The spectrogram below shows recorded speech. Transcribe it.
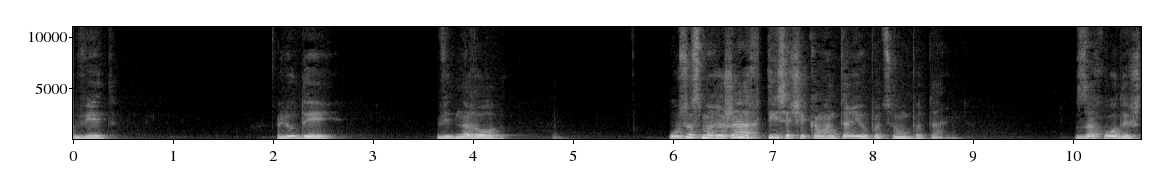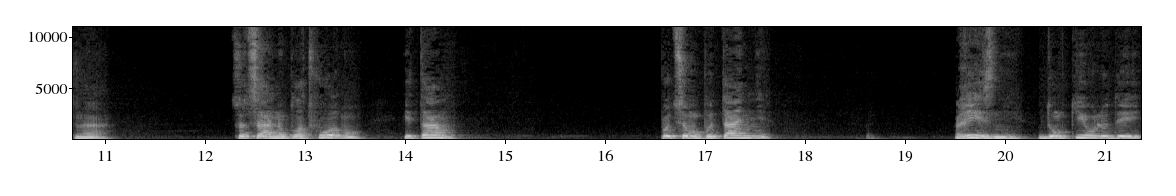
від людей, від народу. У соцмережах тисячі коментарів по цьому питанню. Заходиш на соціальну платформу і там по цьому питанні різні думки у людей,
